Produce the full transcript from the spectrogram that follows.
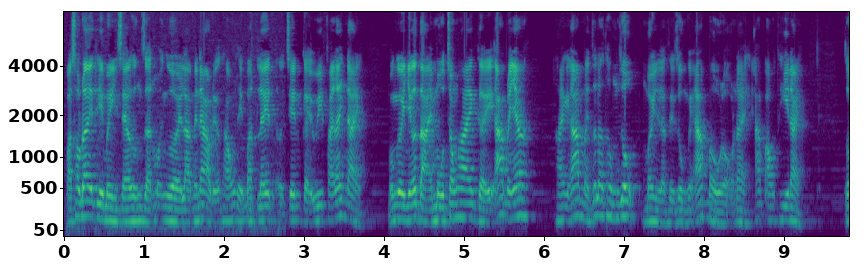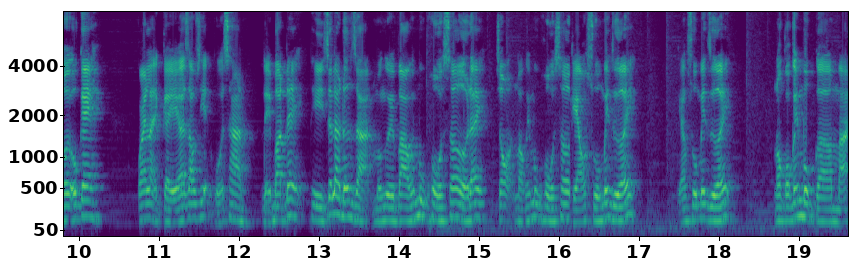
Và sau đây thì mình sẽ hướng dẫn mọi người làm thế nào để chúng ta có thể bật lên ở trên cái Wi-Fi này. Mọi người nhớ tải một trong hai cái app này nhá. Hai cái app này rất là thông dụng. Mình là thể dùng cái app bầu lộ này app Authy này. Rồi ok. Quay lại cái ờ, giao diện của cái sàn. Để bật đấy thì rất là đơn giản. Mọi người vào cái mục hồ sơ ở đây. Chọn vào cái mục hồ sơ kéo xuống bên dưới. Kéo xuống bên dưới. Nó có cái mục uh, mã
